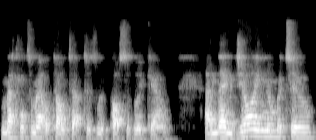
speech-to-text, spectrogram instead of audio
metal to metal contact as we possibly can. And then join number two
